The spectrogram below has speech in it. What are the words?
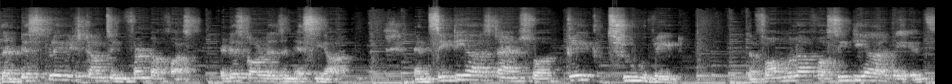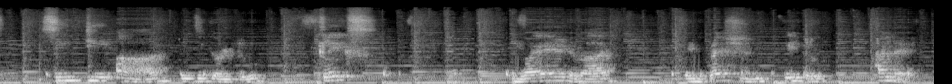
the display which comes in front of us, it is called as an SERP. And CTR stands for Click-Through Rate. The formula for CTR is CTR is equal to clicks divided by impression into 100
